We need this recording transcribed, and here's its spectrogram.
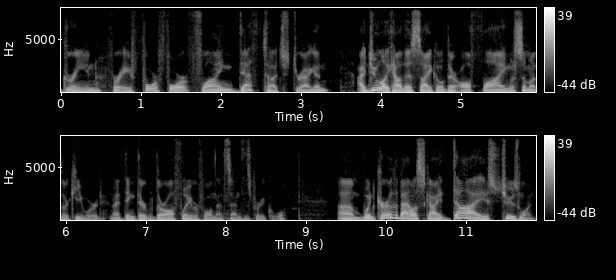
green for a 4 4 flying death touch dragon. I do like how this cycle, they're all flying with some other keyword. And I think they're they're all flavorful in that sense. It's pretty cool. Um, when of the Boundless Sky dies, choose one.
